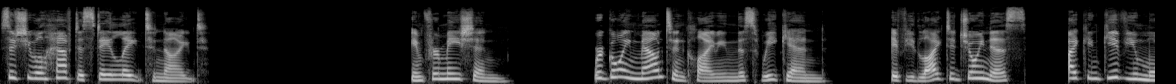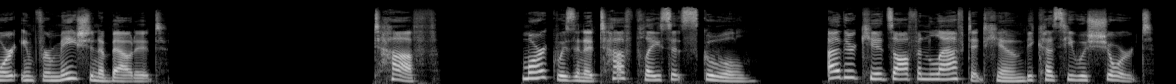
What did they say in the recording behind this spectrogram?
so she will have to stay late tonight. Information. We're going mountain climbing this weekend. If you'd like to join us, I can give you more information about it. Tough. Mark was in a tough place at school. Other kids often laughed at him because he was short.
